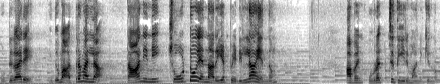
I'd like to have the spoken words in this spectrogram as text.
കൂട്ടുകാരെ ഇതുമാത്രമല്ല താൻ ഇനി ചോട്ടു എന്നറിയപ്പെടില്ല എന്നും അവൻ ഉറച്ചു തീരുമാനിക്കുന്നു.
